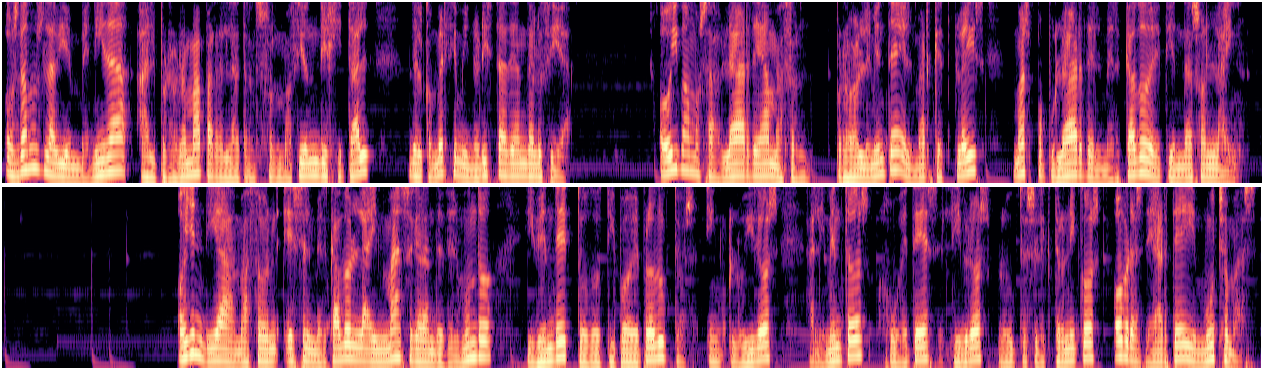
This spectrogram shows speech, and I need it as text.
Os damos la bienvenida al programa para la transformación digital del comercio minorista de Andalucía. Hoy vamos a hablar de Amazon, probablemente el marketplace más popular del mercado de tiendas online. Hoy en día Amazon es el mercado online más grande del mundo y vende todo tipo de productos, incluidos alimentos, juguetes, libros, productos electrónicos, obras de arte y mucho más.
